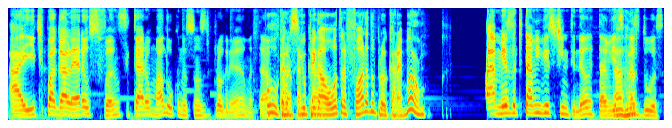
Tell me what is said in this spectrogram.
Aí, tipo, a galera, os fãs ficaram malucos, né? Os fãs do programa tal. Pô, o cara conseguiu atacar. pegar outra fora do programa. O cara é bom. A mesa que tava investindo, entendeu? Tava investindo Aham. nas duas.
